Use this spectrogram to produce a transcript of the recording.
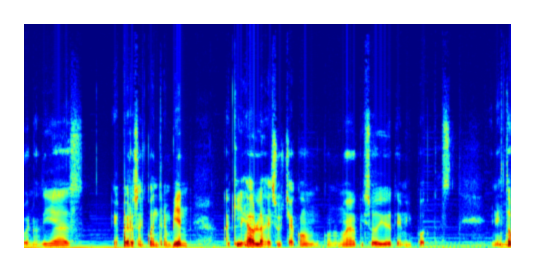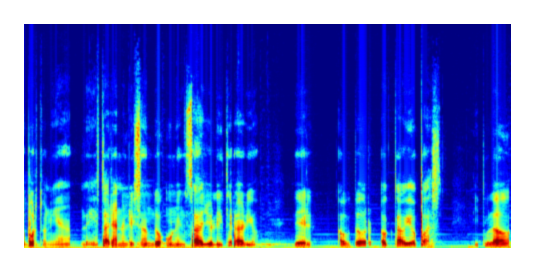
Buenos días, espero se encuentren bien. Aquí les habla Jesús Chacón con un nuevo episodio de mi podcast. En esta oportunidad les estaré analizando un ensayo literario del autor Octavio Paz, titulado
